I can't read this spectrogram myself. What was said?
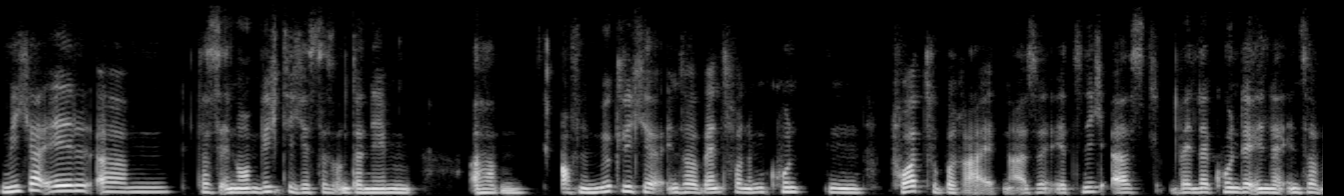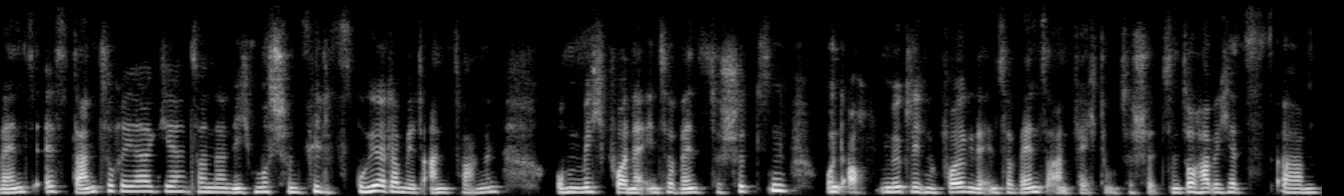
Michael, ähm, dass es enorm wichtig ist, das Unternehmen ähm, auf eine mögliche Insolvenz von einem Kunden vorzubereiten. Also jetzt nicht erst, wenn der Kunde in der Insolvenz ist, dann zu reagieren, sondern ich muss schon viel früher damit anfangen, um mich vor einer Insolvenz zu schützen und auch möglichen Folgen der Insolvenzanfechtung zu schützen. So habe ich jetzt ähm,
